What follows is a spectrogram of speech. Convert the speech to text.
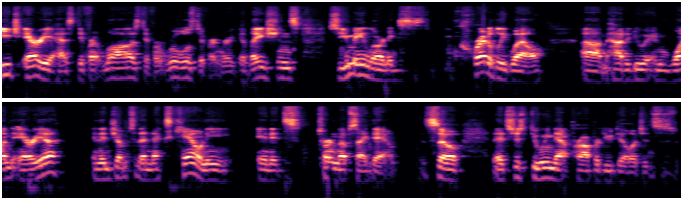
each area has different laws, different rules, different regulations. So you may learn ex- incredibly well um, how to do it in one area and then jump to the next county and it's turned upside down. So it's just doing that proper due diligence.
